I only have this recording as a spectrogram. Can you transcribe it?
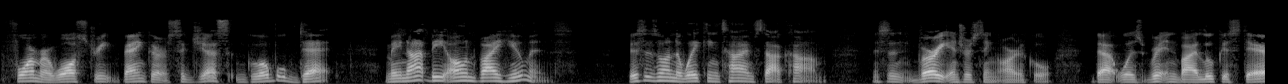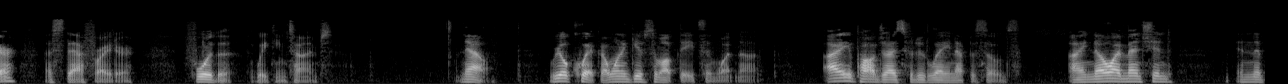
Former Wall Street banker suggests global debt may not be owned by humans. This is on thewakingtimes.com. This is a very interesting article that was written by Lucas Dare, a staff writer for the Waking Times. Now, real quick, I want to give some updates and whatnot. I apologize for the delay in episodes. I know I mentioned in the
